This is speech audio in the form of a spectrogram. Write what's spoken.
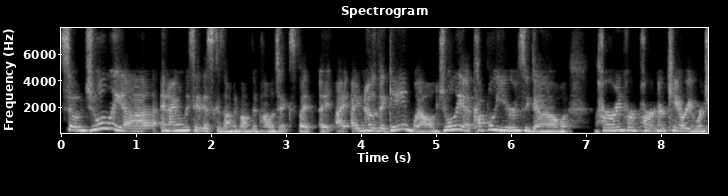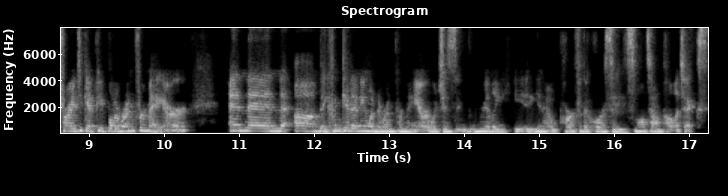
So Julia, and I only say this because I'm involved in politics, but I, I know the game well. Julia, a couple years ago, her and her partner Carrie were trying to get people to run for mayor. And then um, they couldn't get anyone to run for mayor, which is really, you know, par for the course in mm. small town politics.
